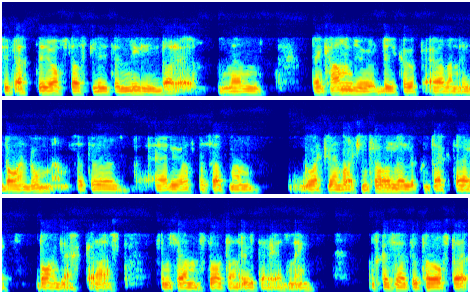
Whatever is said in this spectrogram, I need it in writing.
typ 1 är ju oftast lite mildare men den kan ju dyka upp även i barndomen. Så då är det ofta så att man går till en vårdcentral eller kontaktar barnläkare som sen startar en utredning. Jag ska säga att det tar ofta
